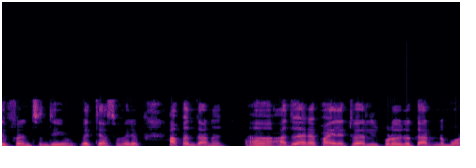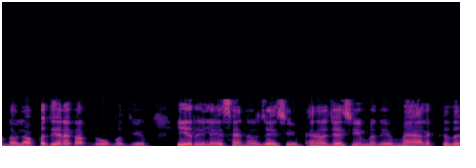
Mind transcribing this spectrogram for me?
ഡിഫറൻസ് എന്ത് ചെയ്യും? വ്യത്യാസം വരും. അപ്പൊ എന്താണ്? അതുവരെ പൈലറ്റ് വയറിൽ കൂടെ ഒരു കറണ്ട് പോകണ്ടാവില്ല അപ്പൊ ഇതിനെ കറണ്ട് പോകുമ്പോൾ എന്ത് ചെയ്യും? ഈ റിലേസ് എനർജൈസ് ചെയ്യും. എനർജൈസ് ചെയ്യുമ്പോൾ എന്ത് ചെയ്യും? മേലക്ക് ഇത്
